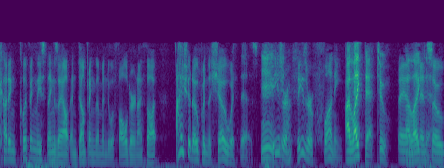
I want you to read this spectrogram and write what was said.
cutting clipping these things out and dumping them into a folder and I thought I should open the show with this Mm, these yeah. are these are funny I like that too. and, I like that. and that. so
